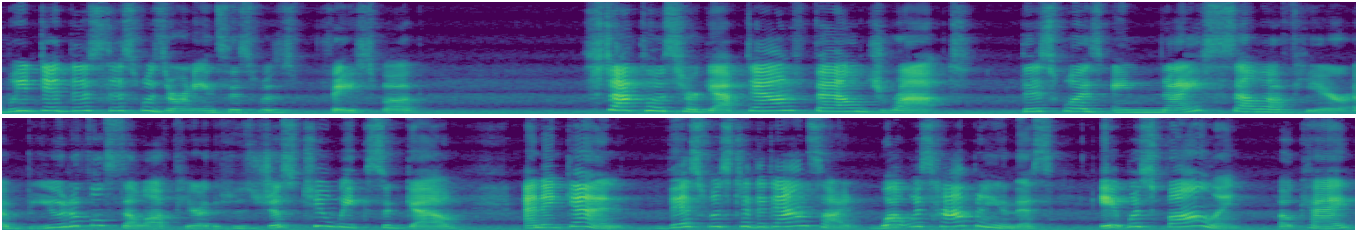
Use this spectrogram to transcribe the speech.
We did this. This was earnings. This was Facebook. Stock closed her gap down, fell, dropped. This was a nice sell-off here, a beautiful sell-off here. This was just two weeks ago. And again, this was to the downside. What was happening in this? It was falling, okay?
